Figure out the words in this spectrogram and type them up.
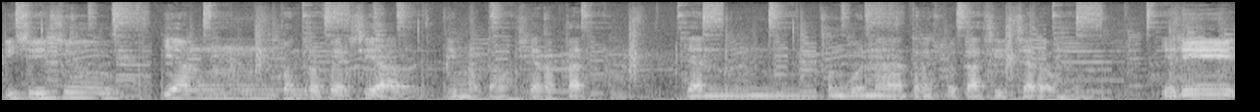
isu-isu yang kontroversial di mata masyarakat dan pengguna transportasi secara umum. Jadi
